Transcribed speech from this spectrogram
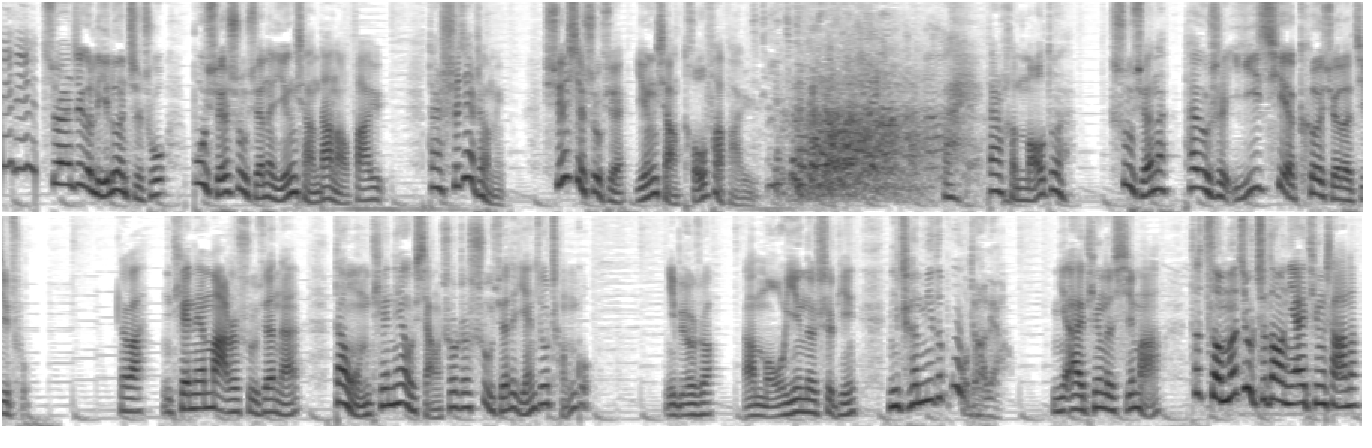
虽然这个理论指出不学数学呢影响大脑发育，但实践证明学习数学影响头发发育。哎，但是很矛盾，数学呢它又是一切科学的基础，对吧？你天天骂着数学难，但我们天天又享受着数学的研究成果。你比如说。啊，某音的视频你沉迷的不得了，你爱听的喜马，他怎么就知道你爱听啥呢？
